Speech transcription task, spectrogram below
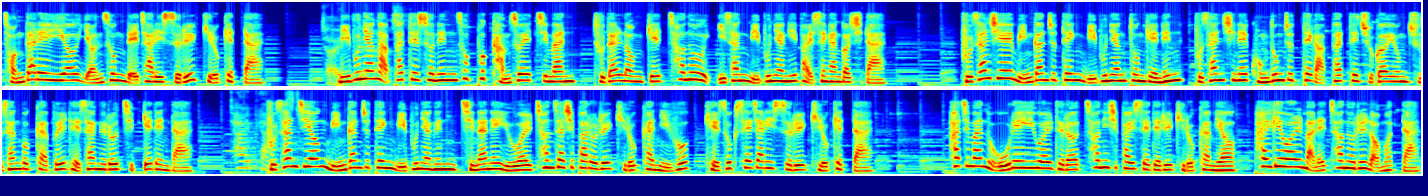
전달에 이어 연속 4자릿수를 기록했다. 미분양 아파트 수는 소폭 감소했지만 두 달 넘게 1000호 이상 미분양이 발생한 것이다. 부산시의 민간주택 미분양 통계는 부산시내 공동주택 아파트 주거용 주상복합을 대상으로 집계된다. 부산 지역 민간주택 미분양은 지난해 6월 1048호를 기록한 이후 계속 세 자릿수를 기록했다. 하지만 올해 2월 들어 1028세대를 기록하며 8개월 만에 1000호를 넘었다.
